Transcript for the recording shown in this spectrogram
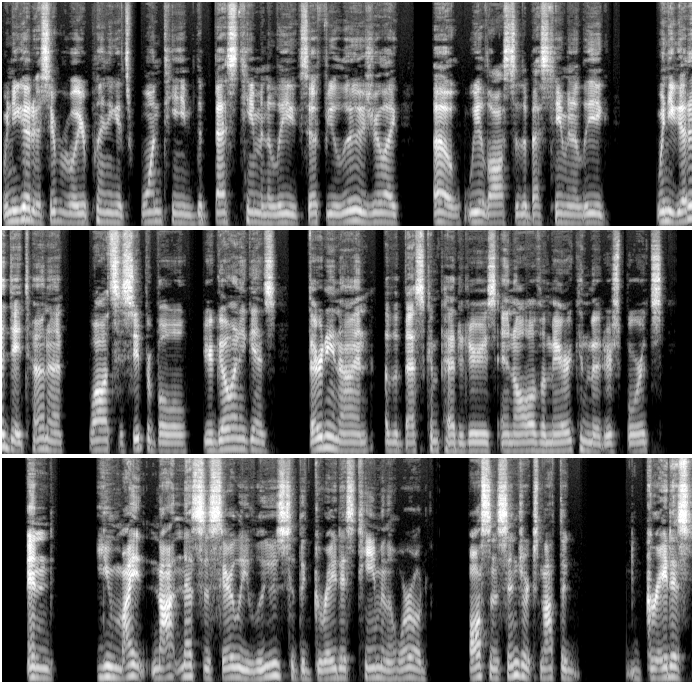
When you go to a Super Bowl, you're playing against one team, the best team in the league. So if you lose, you're like, oh, we lost to the best team in the league. When you go to Daytona, while it's a Super Bowl, you're going against 39 of the best competitors in all of American motorsports. And you might not necessarily lose to the greatest team in the world. Austin Cindric's not the greatest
